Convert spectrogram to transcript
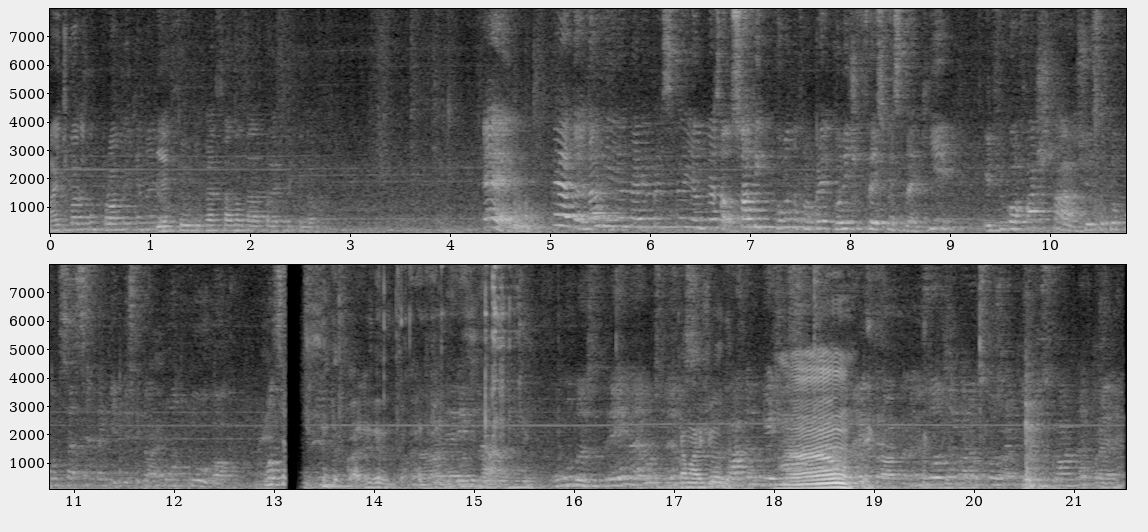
Mas a gente bota com o próprio aqui, é E melhor. esse universal não tá aparecendo aqui não. É, é, daria, daria pra esse daí, é universal. Só que, como eu tô falando pra ele, quando a gente fez com esse daqui, ele ficou afastado. Deixa eu ver se eu tenho um ponto 60 aqui, esse aqui é um ponto, ó. Ponto 60. Um, dois, três, né? Quer uma ajuda? Não. Os outros aqui não foram aqui, os quatro aqui, né?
